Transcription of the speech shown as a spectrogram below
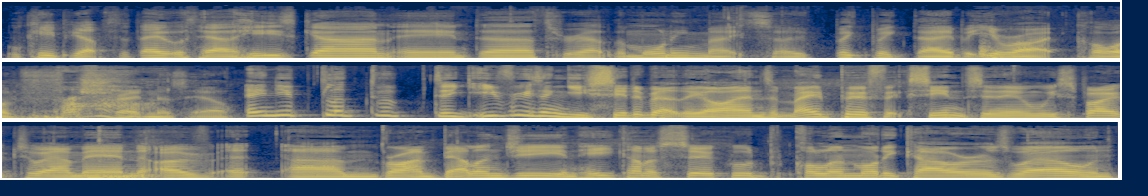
we'll keep you up to date with how he's gone and uh, throughout the morning, mate. So big, big day. But you're right, Collin, frustrating as hell. And you look, everything you said about the irons, it made perfect sense. And then we spoke to our man over at, um, Brian Ballingy, and he kind of circled Collin Morikawa as well. And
